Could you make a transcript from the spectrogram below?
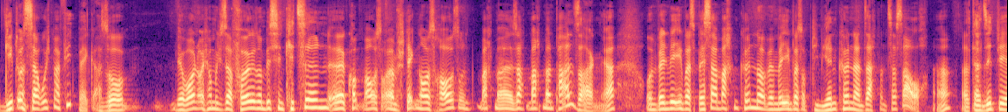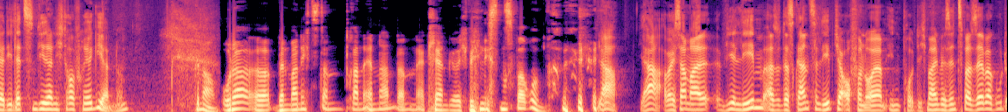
gebt uns da ruhig mal Feedback. Also wir wollen euch auch mit dieser Folge so ein bisschen kitzeln, äh, kommt mal aus eurem Steckenhaus raus und macht mal, sagt, macht mal ein paar Ansagen, ja. Und wenn wir irgendwas besser machen können oder wenn wir irgendwas optimieren können, dann sagt uns das auch. Ja? Also dann sind wir ja die Letzten, die da nicht drauf reagieren. Ne? Genau. Oder äh, wenn wir nichts dann dran ändern, dann erklären wir euch wenigstens warum. ja, ja, aber ich sag mal, wir leben, also das Ganze lebt ja auch von eurem Input. Ich meine, wir sind zwar selber gut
